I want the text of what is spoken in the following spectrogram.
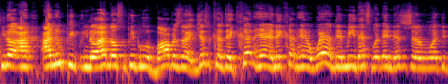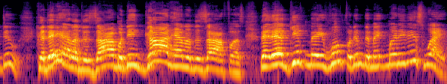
you know, I, I knew people, you know, I know some people who are barbers, like just because they cut hair and they cut hair well didn't mean that's what they necessarily wanted to do. Because they had a desire, but then God had a desire for us. That their gift made room for them to make money this way.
